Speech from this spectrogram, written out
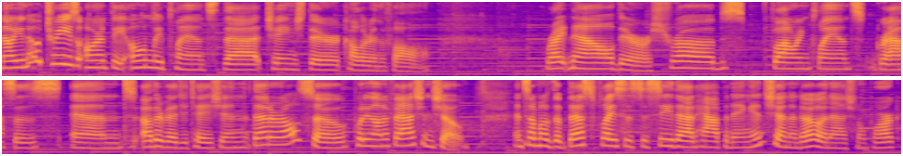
Now you know trees aren't the only plants that change their color in the fall. Right now there are shrubs, flowering plants, grasses, and other vegetation that are also putting on a fashion show. And some of the best places to see that happening in Shenandoah National Park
